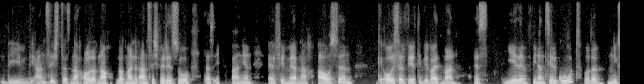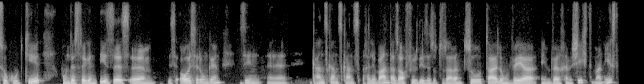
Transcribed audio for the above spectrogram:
die, die Ansicht, dass nach, oder nach, laut meiner Ansicht wäre es so, dass in Spanien äh, viel mehr nach außen geäußert wird, inwieweit man es jedem finanziell gut oder nicht so gut geht. Und deswegen dieses, ähm, diese Äußerungen sind äh, ganz, ganz, ganz relevant, also auch für diese sozusagen Zuteilung, wer in welchem Schicht man ist.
